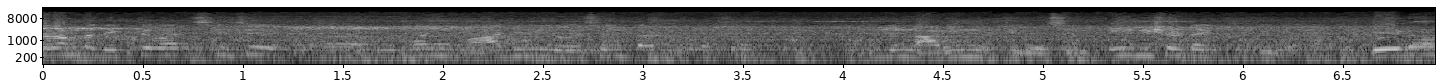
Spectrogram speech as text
স্যার, আমরা দেখতে পাচ্ছি যে প্রধান মা যিনি রয়েছেন, তার দুজন নারী মূর্তি রয়েছেন। এই বিষয়টা একটু এরা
